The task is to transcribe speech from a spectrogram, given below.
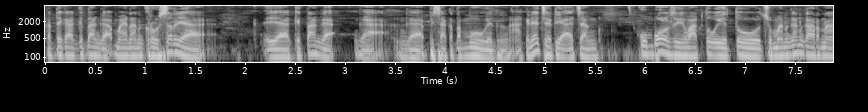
ketika kita nggak mainan cruiser ya ya kita nggak nggak nggak bisa ketemu gitu. Akhirnya jadi ajang kumpul sih waktu itu. Cuman kan karena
